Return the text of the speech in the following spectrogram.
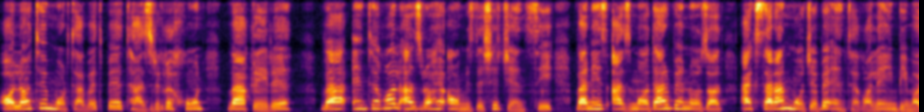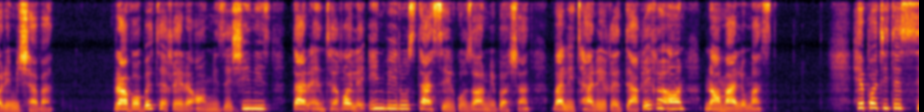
آلات مرتبط به تزریق خون و غیره و انتقال از راه آمیزش جنسی و نیز از مادر به نوزاد اکثرا موجب انتقال این بیماری می شوند. روابط غیر آمیزشی نیز در انتقال این ویروس تاثیرگذار می باشند ولی طریق دقیق آن نامعلوم است. هپاتیت C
